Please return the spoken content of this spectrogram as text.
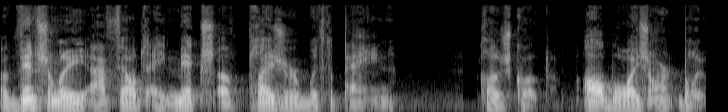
Eventually, I felt a mix of pleasure with the pain. Close quote. All boys aren't blue.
